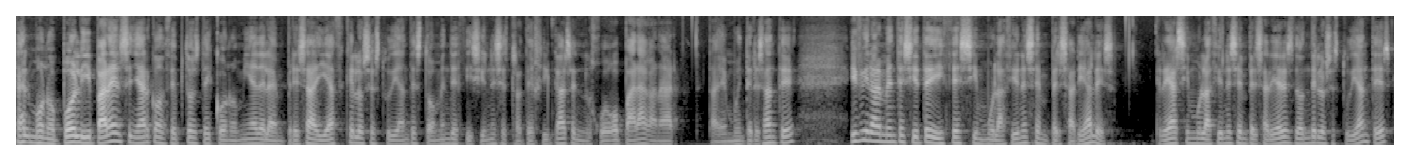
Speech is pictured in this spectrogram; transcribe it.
el Monopoly para enseñar conceptos de economía de la empresa y haz que los estudiantes tomen decisiones estratégicas en el juego para ganar. También muy interesante. Y finalmente 7 dice simulaciones empresariales. Crea simulaciones empresariales donde los estudiantes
